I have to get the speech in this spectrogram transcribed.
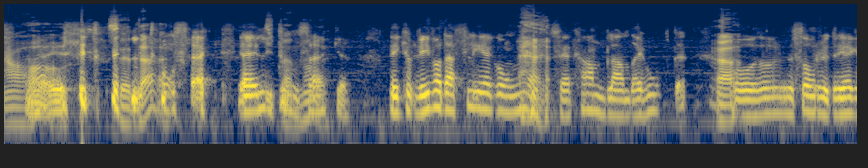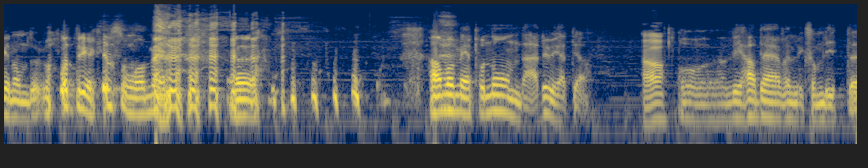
Jag Jaha. är lite, lite osäker. Jag är lite Spännande. osäker. Det, vi var där fler gånger så jag kan blanda ihop det. Ja. Och sorry Dregen om det var Dregen som var med. Eh, Han var med på någon där, det vet jag. Ja. Och vi hade även liksom lite,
